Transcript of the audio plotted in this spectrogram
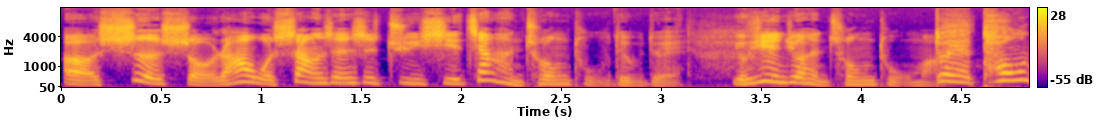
呃射手，然后我上身是巨蟹，这样很冲突，对不对？有些人就很冲突嘛。对，通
